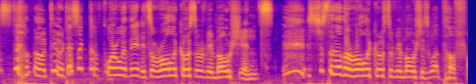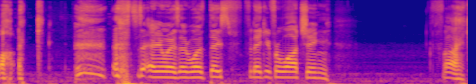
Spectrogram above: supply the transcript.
Still though, dude, that's like the war within, it's a roller coaster of emotions. It's just another roller coaster of emotions, what the fuck? so anyways everyone, thanks, thank you for watching. Fuck.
